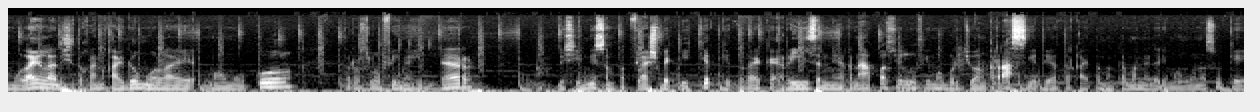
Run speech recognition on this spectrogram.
mulailah di situ kan Kaido mulai mau mukul terus Luffy ngehindar di sini sempat flashback dikit gitu kayak kayak reasonnya kenapa sih Luffy mau berjuang keras gitu ya terkait teman-temannya dari Momonosuke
